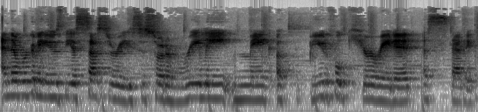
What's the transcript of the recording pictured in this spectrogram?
and then we're gonna use the accessories to sort of really make a beautiful curated aesthetic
